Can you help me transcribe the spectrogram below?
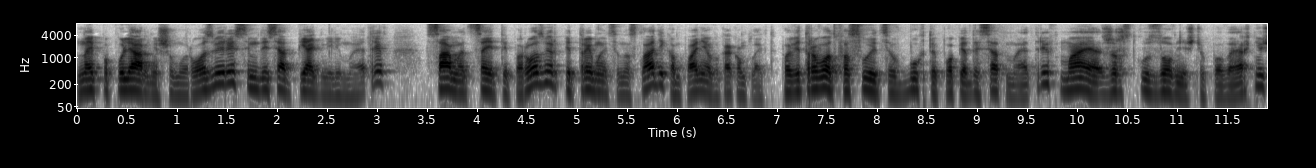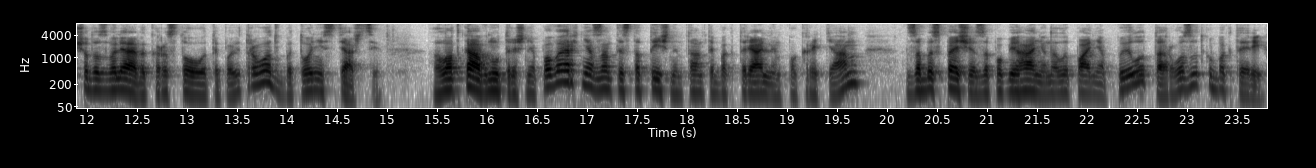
в найпопулярнішому розмірі 75 мм. Саме цей тип розмір підтримується на складі компанії ВК Комплект. Повітровод фасується в бухти по 50 метрів, має жорстку зовнішню поверхню, що дозволяє використовувати повітровод в бетонній стяжці. Гладка внутрішня поверхня з антистатичним та антибактеріальним покриттям забезпечує запобігання налипання пилу та розвитку бактерій.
